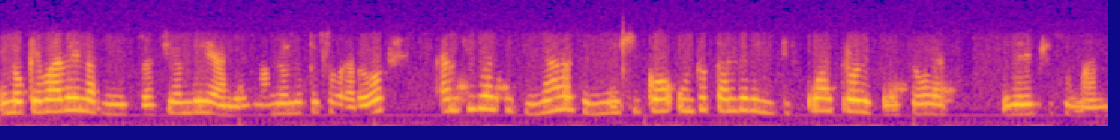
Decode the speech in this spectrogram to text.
En lo que va de la administración de Andrés Manuel López Obrador, han sido asesinadas en México un total de 24 defensoras de derechos humanos.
